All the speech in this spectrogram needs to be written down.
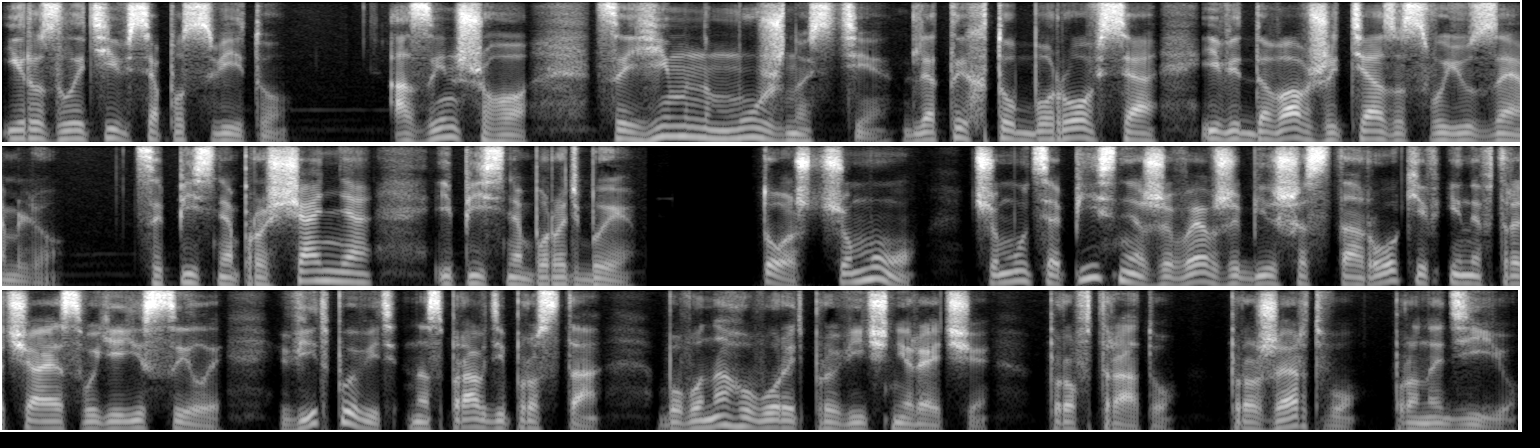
і розлетівся по світу. А з іншого, це гімн мужності для тих, хто боровся і віддавав життя за свою землю. Це пісня прощання і пісня боротьби. Тож чому? Чому ця пісня живе вже більше ста років і не втрачає своєї сили? Відповідь насправді проста, бо вона говорить про вічні речі, про втрату, про жертву, про надію.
